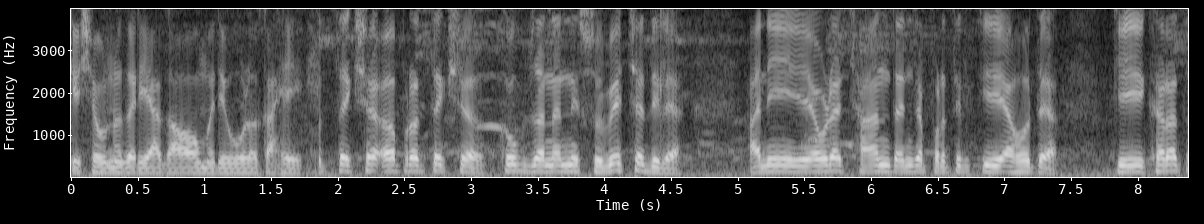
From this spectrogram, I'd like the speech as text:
केशवनगर या गावामध्ये ओळख आहे. प्रत्यक्ष अप्रत्यक्ष खूप जणांनी शुभेच्छा दिल्या. आणि एवढ्या छान त्यांच्या प्रतिक्रिया होत्या की खरंच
